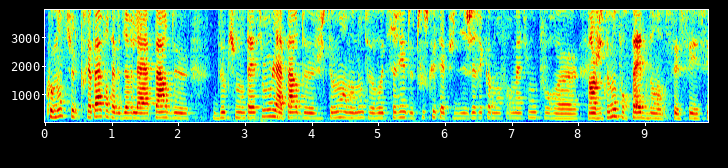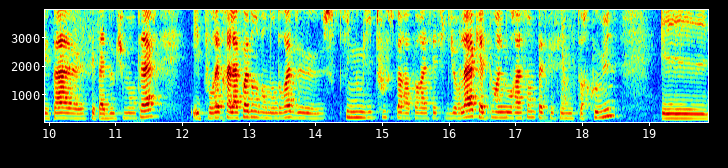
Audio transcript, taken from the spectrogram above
Comment tu le prépares? Enfin, ça veut dire la part de documentation, la part de justement un moment te retirer de tout ce que tu as pu digérer comme information pour, euh, enfin justement pour pas être dans, c'est pas c'est pas documentaire et pour être à la fois dans un endroit de ce qui nous lie tous par rapport à ces figures-là, à quel point elles nous rassemblent parce que c'est une histoire commune et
